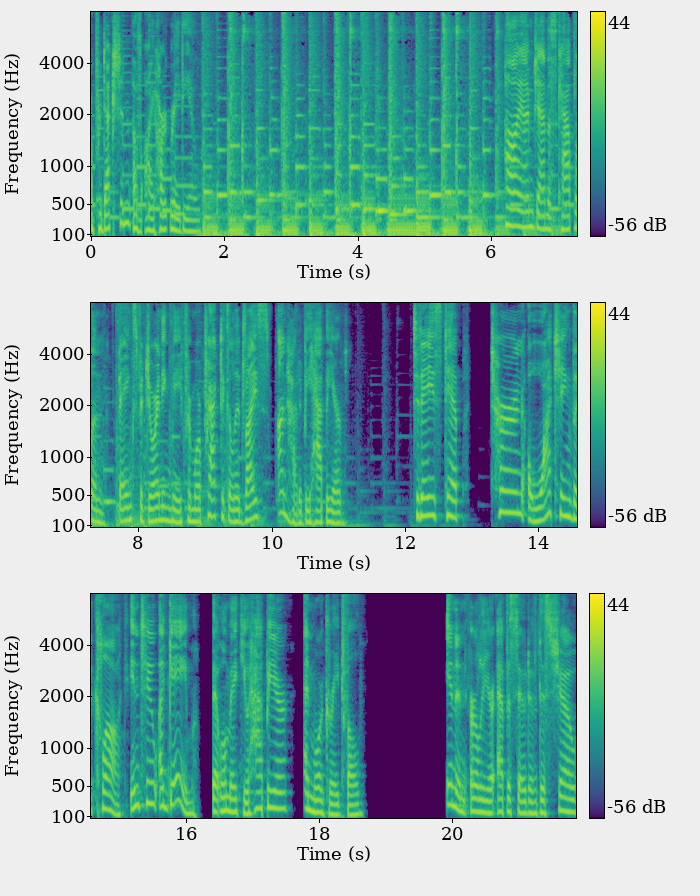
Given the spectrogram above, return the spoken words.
a production of iHeartRadio. Hi, I'm Janice Kaplan. Thanks for joining me for more practical advice on how to be happier. Today's tip turn watching the clock into a game that will make you happier and more grateful. In an earlier episode of this show,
